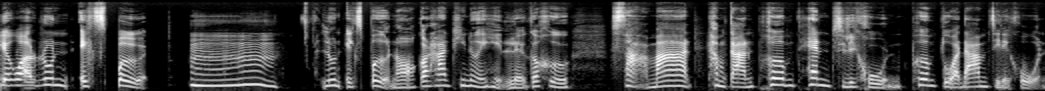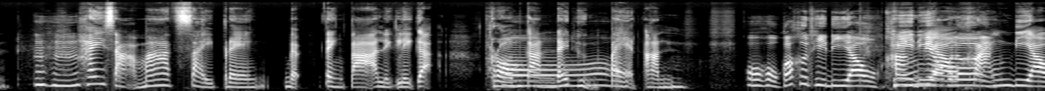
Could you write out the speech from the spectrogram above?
เรียกว่ารุ่น expert อืมรุ่น expert เนาะก็ถ้าที่เนยเห็นเลยก็คือ สามารถทำการเพิ่มแท่นซิลิโคน เพิ่มตัวด้ามซิลิโคนอือหือให้สามารถใส่แปรงแบบแต่งตาอันเล็กๆอะพร้อมกันอ๋อได้ถึงแปดอัน โอ้โห ก็คือทีเดียวครั้ทีงเดีเดียยววไปเลยครั้งเดียว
